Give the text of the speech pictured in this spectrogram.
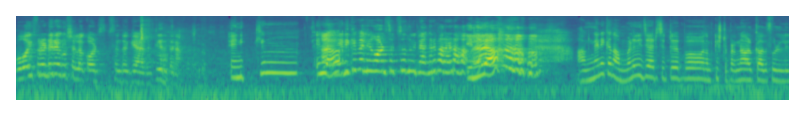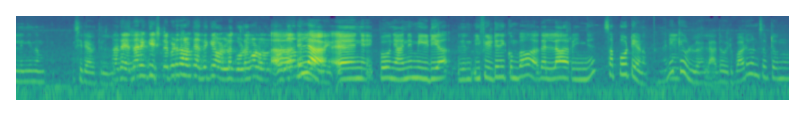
ബോയ് ഫ്രണ്ടിനെ കുറിച്ചുള്ള കോൺസെപ്റ്റ്സ് എന്തൊക്കെയാണ്? കീർത്തന. എനിക്കും ഇല്ല. എനിക്ക് വലിയ കോൺസെപ്റ്റ്സ് ഒന്നും ഇല്ല. അങ്ങനെ ഇല്ല. അങ്ങനെയൊക്കെ നമ്മൾ വിചാരിച്ചിട്ട് ഇപ്പോ നമുക്ക് ഇഷ്ടപ്പെടുന്ന ആൾക്ക് അത് ഫുൾ ഇല്ലെങ്കിൽ നമുക്ക് ശരിയാവത്തില്ല. അതെ എന്നാൽ എനിക്ക് ഇഷ്ടപ്പെടുന്ന ആൾക്ക് എന്തൊക്കെയാ ഉള്ള ഗുണങ്ങൾ ഇല്ല ഇപ്പോ ഞാൻ മീഡിയ ഈ ഫീൽഡിൽ നിൽക്കുമ്പോൾ അതെല്ലാം അറിഞ്ഞ് സപ്പോർട്ട് ചെയ്യണം. അങ്ങനെയൊക്കെ ഉള്ളു അല്ലാതെ ഒരുപാട് കൺസെപ്റ്റ് ഒന്നും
